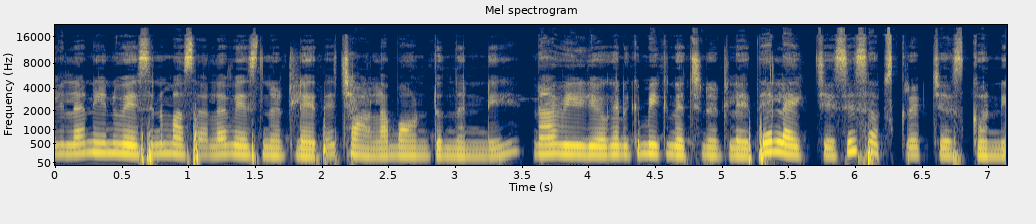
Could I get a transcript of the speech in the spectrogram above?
ఇలా నేను వేసిన మసాలా వేసినట్లయితే చాలా బాగుంటుందండి. నా వీడియో కనుక మీకు నచ్చినట్లయితే లైక్ చేసి సబ్స్క్రైబ్ చేసుకోండి.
